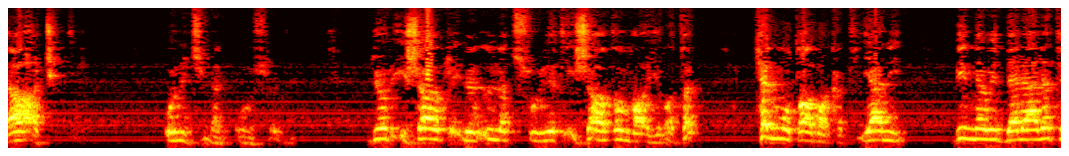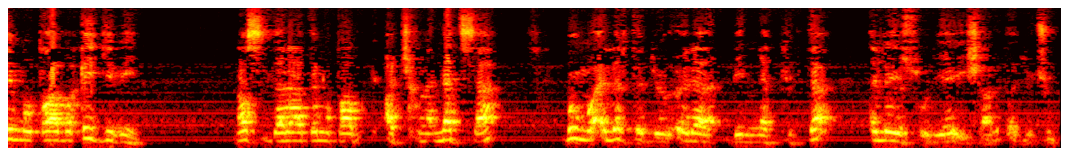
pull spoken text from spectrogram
daha açıktır. Onun için ben onu söyledim. Diyor işaret ile illet suriyeti işareten zahireten kel mutabakati yani bir nevi delaleti mutabıkı gibi nasıl delaleti mutabık açık ve netse bu müellef de diyor öyle bir netlikte elle Suriye'ye işaret ediyor çünkü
